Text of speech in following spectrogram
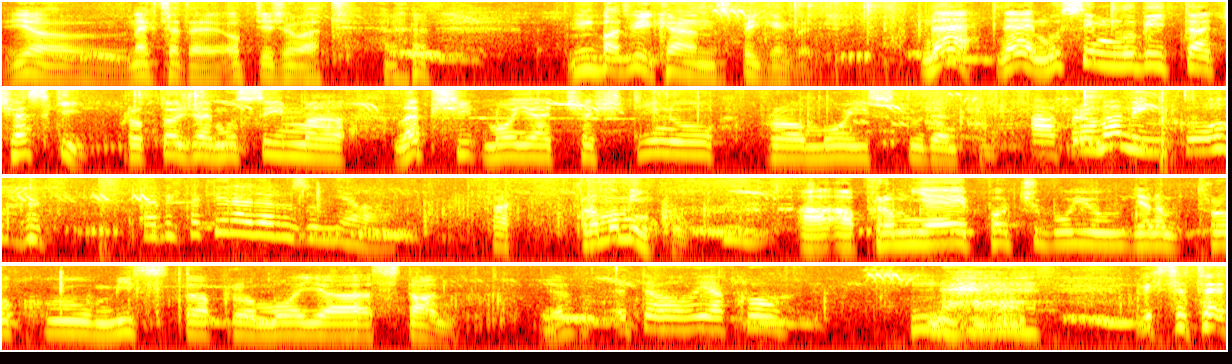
Jo, nechcete obtěžovat. But we can speak English. Ne, ne, musím mluvit česky, protože musím eh, lepšit moje češtinu pro moji studenty. A pro maminku, já bych taky ráda rozuměla. Tak, pro maminku. A, a pro mě potřebuju jenom trochu místa pro můj eh, stan. Je? To jako... Ne, vy chcete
